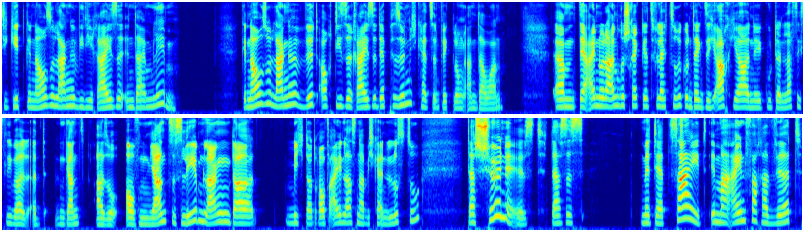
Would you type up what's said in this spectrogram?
die geht genauso lange wie die Reise in deinem Leben. Genauso lange wird auch diese Reise der Persönlichkeitsentwicklung andauern. Ähm, der ein oder andere schreckt jetzt vielleicht zurück und denkt sich, ach ja, nee, gut, dann lasse ich es lieber äh, ein ganz, also auf ein ganzes Leben lang da mich darauf einlassen, habe ich keine Lust zu. Das Schöne ist, dass es mit der Zeit immer einfacher wird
